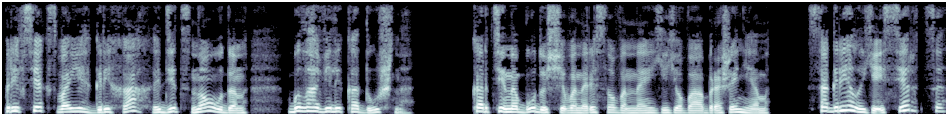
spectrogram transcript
При всех своих грехах Эдит Сноуден была великодушна. Картина будущего, нарисованная ее воображением, согрела ей сердце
